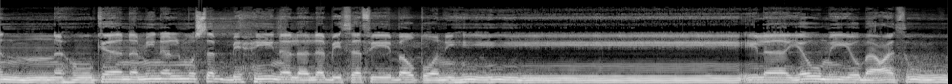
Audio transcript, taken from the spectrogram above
أنه كان من المسبحين للبث في بطنه إلى يوم يبعثون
